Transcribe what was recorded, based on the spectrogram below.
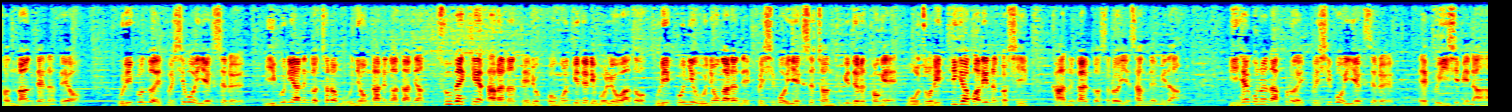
전망되는데요. 우리 군도 F-15EX를 미군이 하는 것처럼 운용 가능하다면 수백 개에 달하는 대륙 공군기들이 몰려와도 우리 군이 운용하는 F-15EX 전투기들을 통해 모조리 튀겨버리는 것이 가능할 것으로 예상됩니다. 미 해군은 앞으로 F-15EX를 F-20이나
